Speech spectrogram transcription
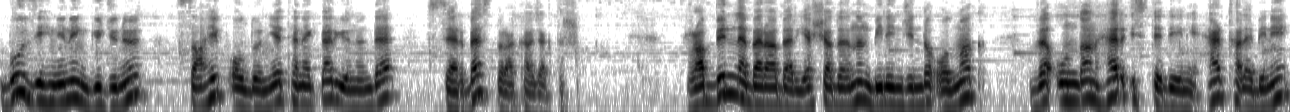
bu zihninin gücünü sahip olduğun yetenekler yönünde serbest bırakacaktır. Rabbinle beraber yaşadığının bilincinde olmak ve ondan her istediğini, her talebini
